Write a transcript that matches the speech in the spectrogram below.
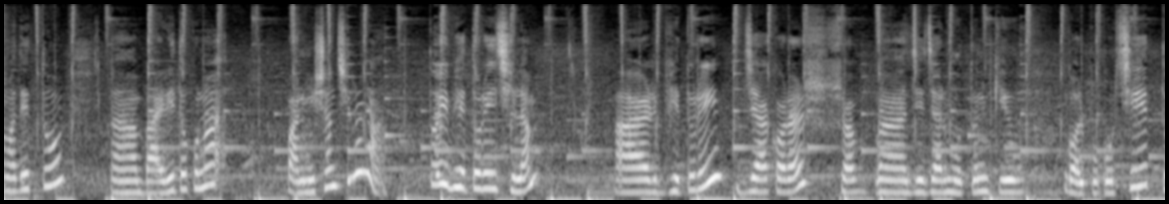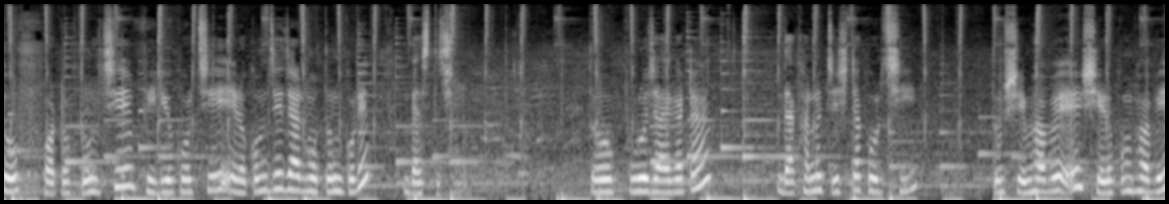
আমাদের তো বাইরে তো কোনো পারমিশন ছিল না, তো এই ভেতরেই ছিলাম। আর ভেতরেই যা করার সব যে যার মতন কেউ গল্প করছে, তো ফটো তুলছে ভিডিও করছে, এরকম যে যার মতন করে ব্যস্ত ছিল। তো পুরো জায়গাটা দেখানোর চেষ্টা করছি। তো সেভাবে, সেরকমভাবে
